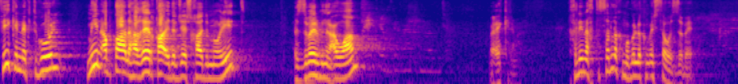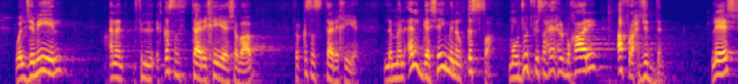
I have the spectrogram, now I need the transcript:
فيك أنك تقول مين أبطالها غير قائد الجيش خالد بن الوليد؟ الزبير بن العوام. وعكرمة خليني أختصر لكم وأقول لكم إيش سوى الزبير. والجميل أنا في القصص التاريخية يا شباب في القصص التاريخية لما ألقى شيء من القصة موجود في صحيح البخاري أفرح جدا. ليش؟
